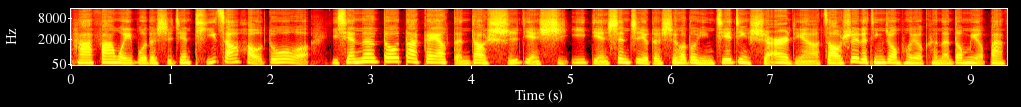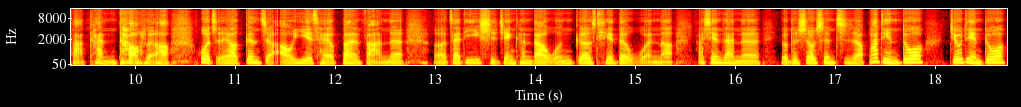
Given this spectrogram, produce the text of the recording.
他发微博的时间提早好多哦，以前呢都大概要等到。十点、十一点，甚至有的时候都已经接近十二点啊！早睡的听众朋友可能都没有办法看到了啊，或者要跟着熬夜才有办法呢。呃，在第一时间看到文哥贴的文呢，他现在呢，有的时候甚至啊八点多、九点多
